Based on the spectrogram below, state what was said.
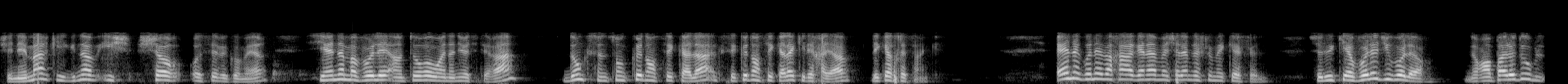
Chez Neymar qui gnov ish shor gomer, si un homme a volé un taureau ou un agneau, etc., donc ce ne sont que dans ces cas-là, c'est que dans ces cas-là qu'il est chayav, les 4 et 5. Celui qui a volé du voleur, ne rend pas le double.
